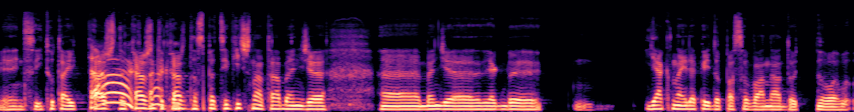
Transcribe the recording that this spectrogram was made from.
więc i tutaj tak, każdy, każdy, tak. każda specyficzna ta będzie, e, będzie jakby jak najlepiej dopasowana do, do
